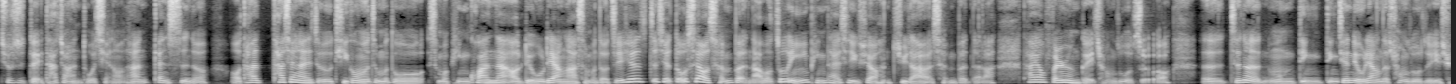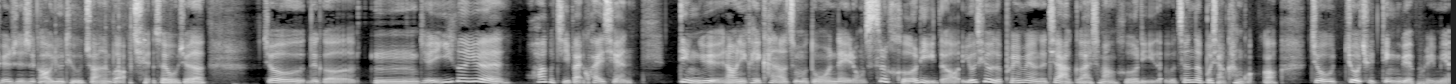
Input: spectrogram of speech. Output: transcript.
就是对他赚很多钱哦，他但是呢，哦，他他现在就提供了这么多什么频宽啊、哦、流量啊什么的，这些这些都是要成本的。我做影音平台是需要很巨大的成本的啦，他要分润给创作者哦。呃，真的，嗯，顶顶尖流量的创作者也确实是靠 YouTube 赚了不少钱，所以我觉得就那个，嗯，就一个月花个几百块钱。订阅，然后你可以看到这么多内容，是合理的。YouTube 的 Premium 的价格还是蛮合理的。我真的不想看广告，就就去订阅 Premium。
